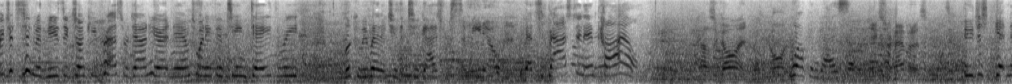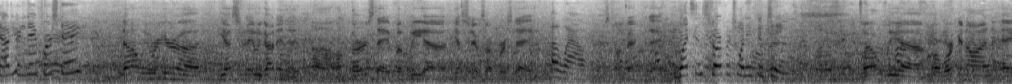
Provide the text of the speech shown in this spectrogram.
Richardson with Music Junkie Press. We're down here at NAMM 2015, day three. Look, we ran into the two guys from Cimino. We got Sebastian and Kyle. How's it going? Welcome, guys. Thanks for having us. Are you just getting out here today, first day? No, we were here uh, yesterday. We got in uh, on Thursday, but we uh, yesterday was our first day. Oh, wow. Just coming back today. What's in store for 2015? Well, we uh, are working on a,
